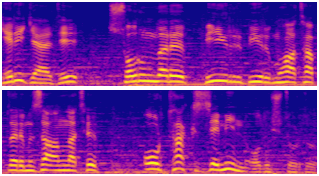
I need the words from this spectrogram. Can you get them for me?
Yeri geldi, sorunları bir bir muhataplarımıza anlatıp ortak zemin oluşturduk.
